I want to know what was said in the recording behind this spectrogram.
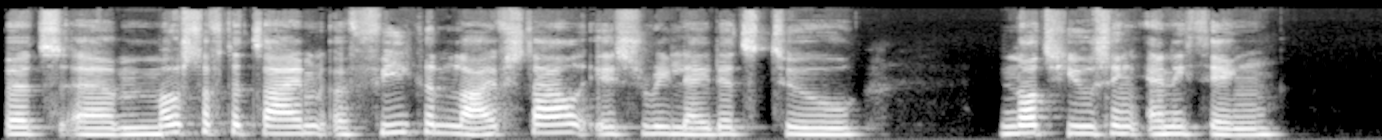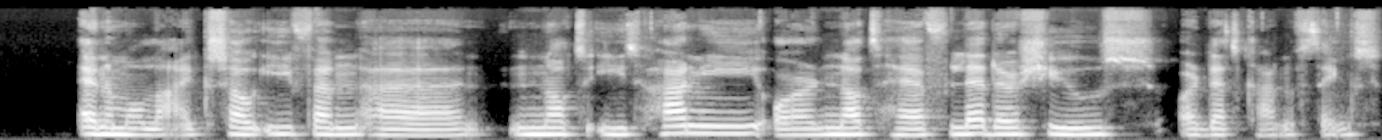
but um, most of the time a vegan lifestyle is related to not using anything animal like. So even uh, not eat honey or not have leather shoes or that kind of things.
